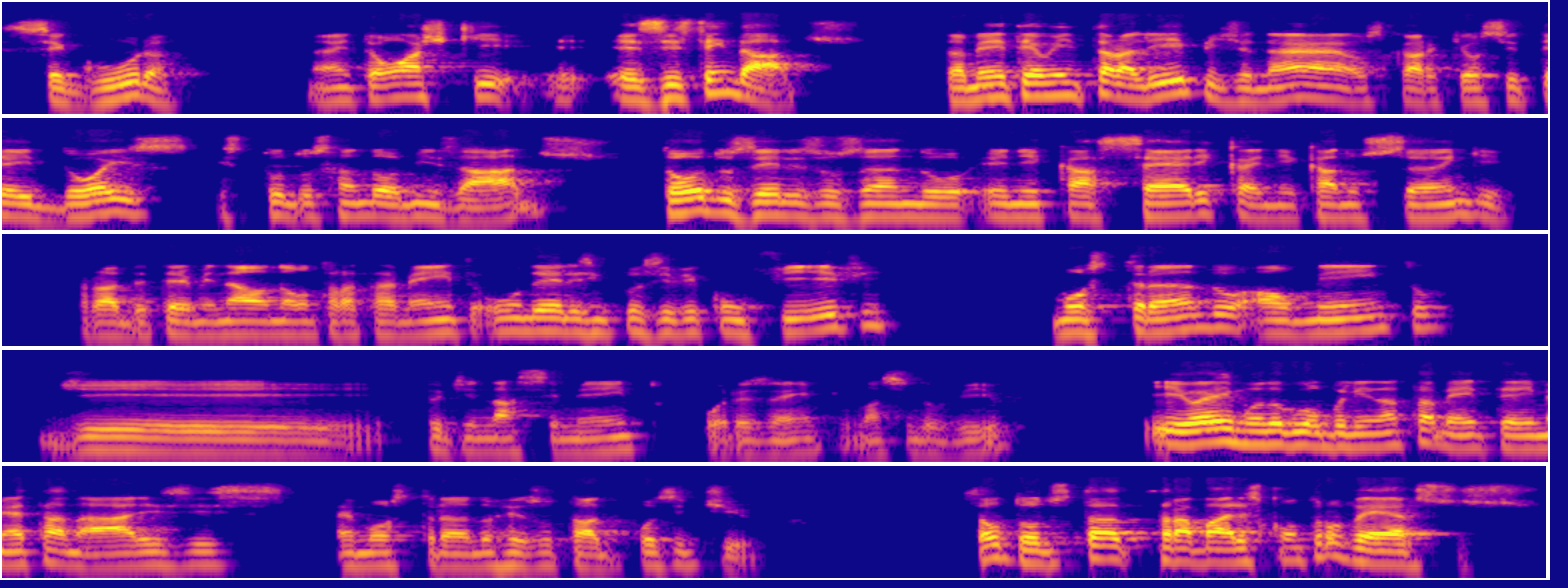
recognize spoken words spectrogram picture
segura. Né? Então, acho que existem dados. Também tem o intralípide, né, Oscar, que eu citei dois estudos randomizados, todos eles usando NK sérica, NK no sangue, para determinar ou não tratamento, um deles inclusive com FIV, mostrando aumento de, de nascimento, por exemplo, nascido vivo. E a imunoglobulina também tem meta-análises é, mostrando resultado positivo. São todos tra trabalhos controversos,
